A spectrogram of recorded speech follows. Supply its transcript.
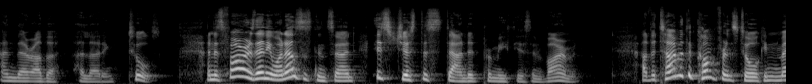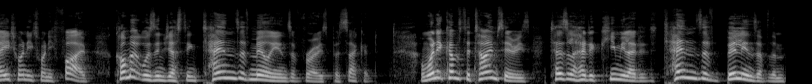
and their other alerting tools. And as far as anyone else is concerned, it's just the standard Prometheus environment. At the time of the conference talk in May 2025, Comet was ingesting tens of millions of rows per second. And when it comes to time series, Tesla had accumulated tens of billions of them,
